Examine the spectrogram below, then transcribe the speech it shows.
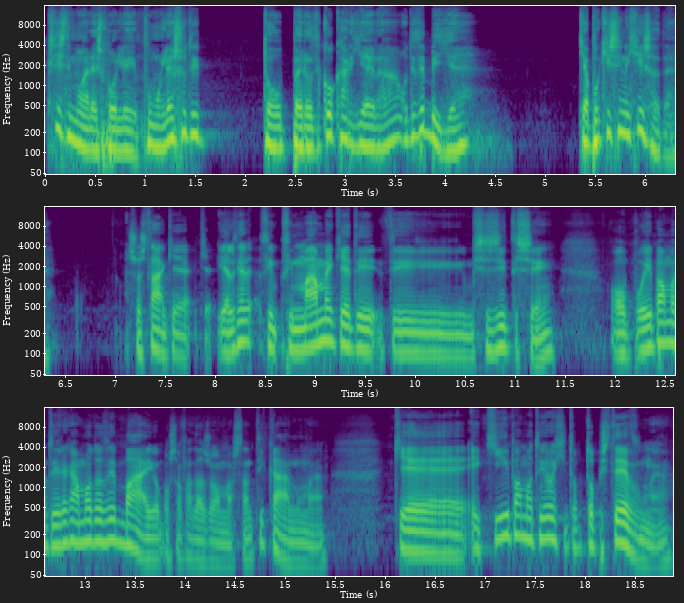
Ξέρεις τι μου αρέσει πολύ, που μου λες ότι το περιοδικό καριέρα, ότι δεν πήγε. Και από εκεί συνεχίσατε. Σωστά. Και, και η αλήθεια, θυμάμαι και τη, τη συζήτηση όπου είπαμε ότι ρε γαμώτο δεν πάει όπως το φανταζόμασταν. Τι κάνουμε; Και εκεί είπαμε ότι όχι, το, το πιστεύουμε.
